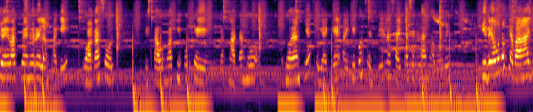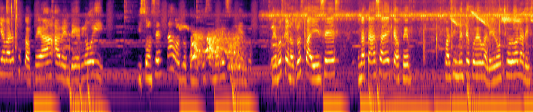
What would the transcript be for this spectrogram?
llueva, trueno relampaguee o haga sol, está uno aquí porque las matas no, no dan tiempo y hay que, hay que consentirlas, hay que hacer las labores. Y ve uno que va a llevar su café a, a venderlo y, y son centavos lo que nosotros estamos recibiendo. Vemos que en otros países una taza de café fácilmente puede valer 8 dólares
